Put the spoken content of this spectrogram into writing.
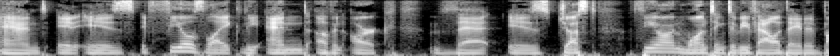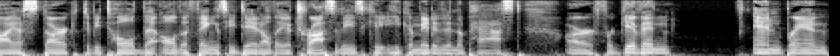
and it is it feels like the end of an arc that is just Theon wanting to be validated by a Stark to be told that all the things he did, all the atrocities he, committed in the past are forgiven. And Bran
